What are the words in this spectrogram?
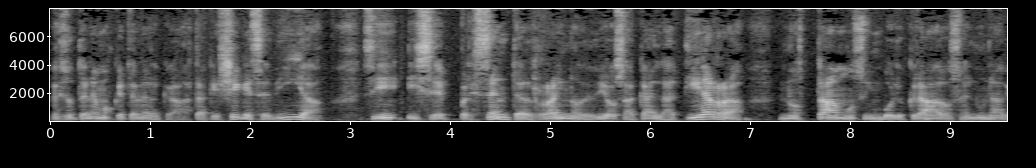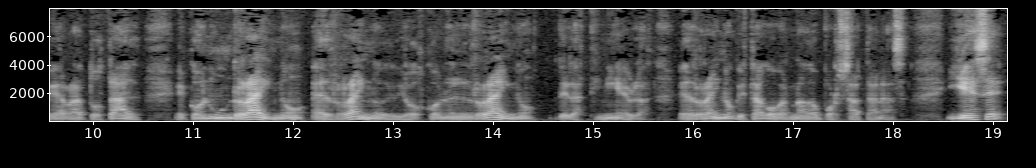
eso tenemos que tener claro, hasta que llegue ese día, ¿sí? Y se presente el reino de Dios acá en la tierra, no estamos involucrados en una guerra total eh, con un reino, el reino de Dios, con el reino de las tinieblas, el reino que está gobernado por Satanás. Y ese,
